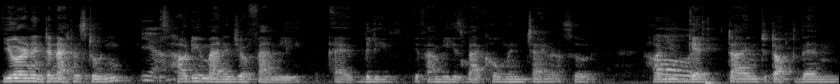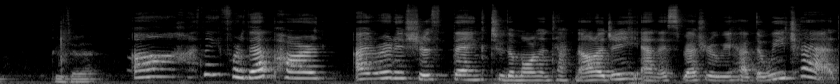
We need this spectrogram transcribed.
you're an international student, Yeah. how do you manage your family? I believe your family is back home in China, so how do Oh. you get time to talk to them? Things like that. Uh, I think for that part, I really should thank to the modern technology, and especially we have the WeChat,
